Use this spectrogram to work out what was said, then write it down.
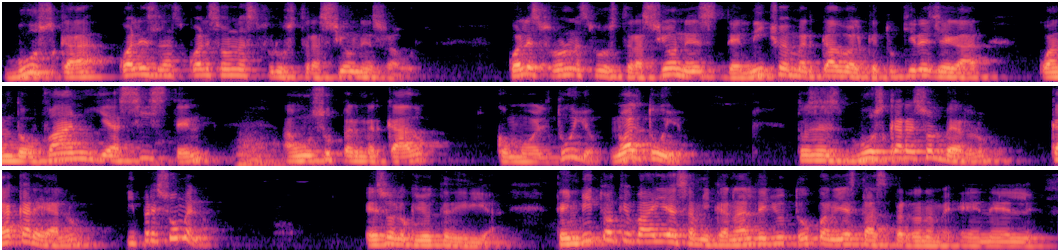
busca cuáles, las, cuáles son las frustraciones, Raúl. ¿Cuáles son las frustraciones del nicho de mercado al que tú quieres llegar cuando van y asisten a un supermercado como el tuyo, no al tuyo? Entonces, busca resolverlo, cacarealo y presúmelo. Eso es lo que yo te diría. Te invito a que vayas a mi canal de YouTube, bueno, ya estás, perdóname, en el,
